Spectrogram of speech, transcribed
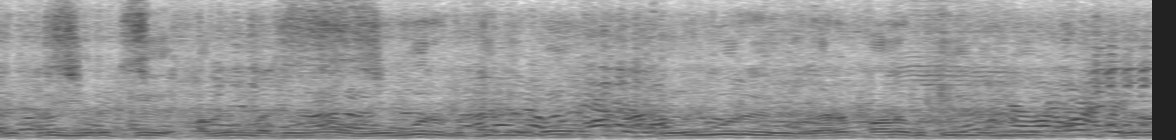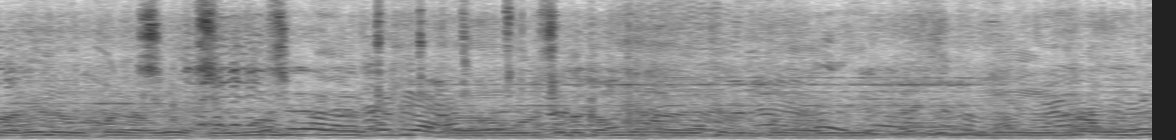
எப்படி இருக்குது அப்படின்னு பார்த்தீங்கன்னா ஒவ்வொரு குட்டிகளுக்கும் ஒவ்வொரு வரப்பான குட்டிகள் வந்து ஒரு விலையில் விற்பனை ஆகுது ஒவ்வொரு குட்டியும் ஒரு சில கம்மியான ரேட்டில் விற்பனை ஆகுது இதெல்லாம் வந்து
